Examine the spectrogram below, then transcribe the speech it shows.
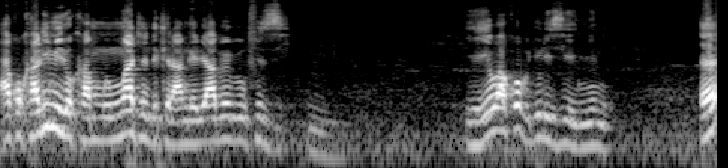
ako kalimiro kammwe mwatendekeranga ebyabyobufuzi yeyewako obujulizi yennyini. Eh?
